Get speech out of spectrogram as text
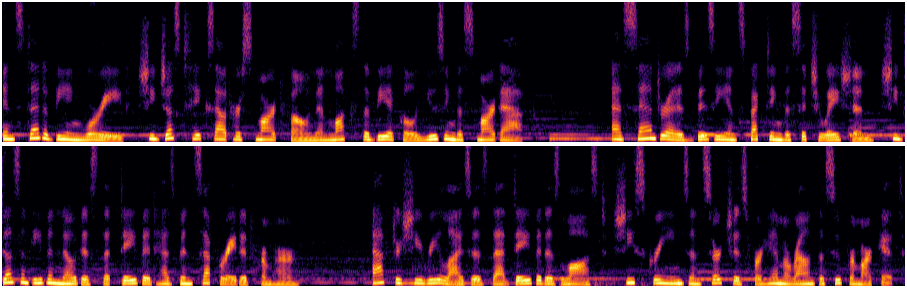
Instead of being worried, she just takes out her smartphone and locks the vehicle using the smart app. As Sandra is busy inspecting the situation, she doesn't even notice that David has been separated from her. After she realizes that David is lost, she screams and searches for him around the supermarket.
